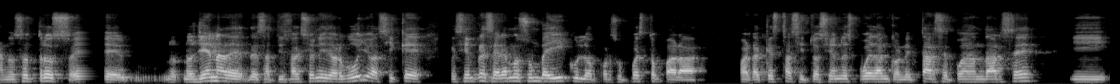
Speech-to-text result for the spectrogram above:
a nosotros eh, nos llena de, satisfacción y de orgullo, así que pues siempre seremos un vehículo, por supuesto, para, para que estas situaciones puedan conectarse, puedan darse y,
